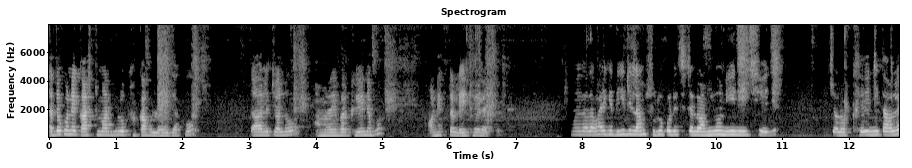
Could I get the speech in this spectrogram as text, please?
এতক্ষণে কাস্টমারগুলো ফাঁকা হলো এই দেখো। তাহলে চলো আমরা এবার খেয়ে নেব। অনেকটা লেট হয়ে গেছে। দাদা ভাইকে দিয়ে দিলাম শুরু করেছি। চলো আমিও নিয়ে নিয়েছি এই যে। চলো খেয়ে নিই তাহলে।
